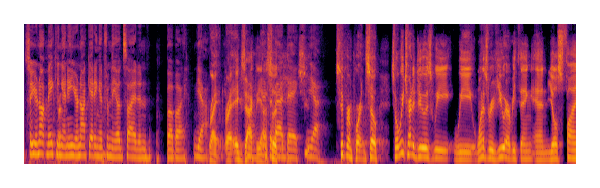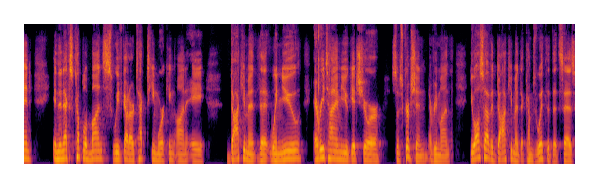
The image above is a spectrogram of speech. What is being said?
So you're not making right. any. You're not getting it from the outside, and bye bye. Yeah. Right. Right. Exactly. Yeah. yeah. It's so, a bad day. Yeah super important. So so what we try to do is we we want to review everything and you'll find in the next couple of months we've got our tech team working on a document that when you every time you get your subscription every month you also have a document that comes with it that says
